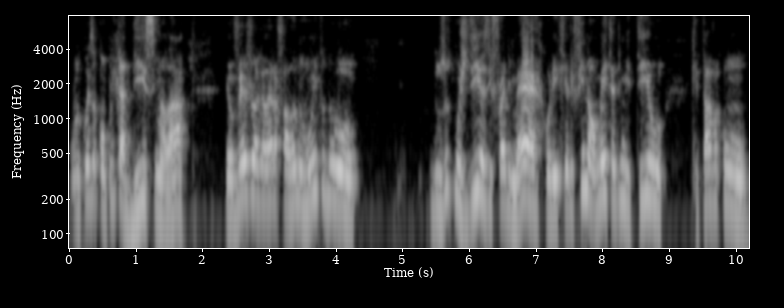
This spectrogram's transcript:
uma coisa complicadíssima lá. Eu vejo a galera falando muito do dos últimos dias de Fred Mercury, que ele finalmente admitiu que estava com,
